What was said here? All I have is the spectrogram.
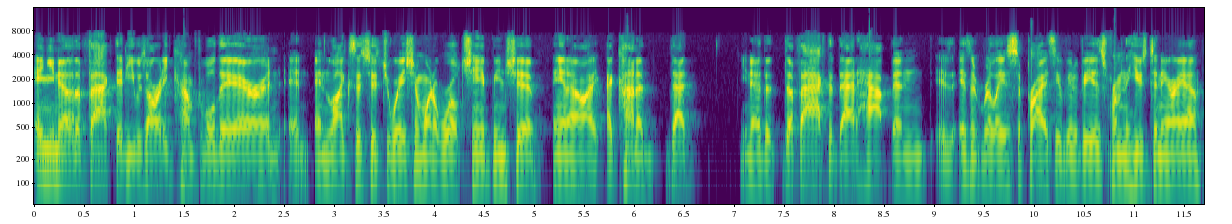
And you know the fact that he was already comfortable there and, and, and likes the situation, won a world championship. You know, I, I kind of that you know, the, the fact that that happened is, isn't really a surprise, even if he is from the Houston area.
